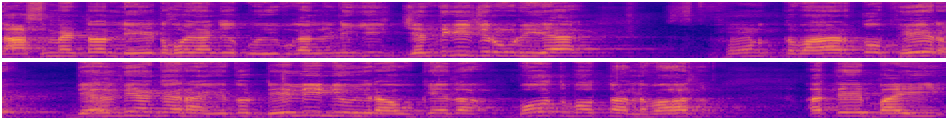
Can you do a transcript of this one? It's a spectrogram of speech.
10 ਮਿੰਟ ਲੇਟ ਹੋ ਜਾਾਂਗੇ ਕੋਈ ਗੱਲ ਨਹੀਂ ਕਿ ਜ਼ਿੰਦਗੀ ਜ਼ਰੂਰੀ ਹੈ। ਹੁਣ ਦੁਬਾਰ ਤੋਂ ਫੇਰ ਦਿਲ ਦੀਆਂ ਗਹਿਰਾਈਆਂ ਤੋਂ ਡੇਲੀ ਨਿਊਜ਼ ਰਾਉਕੇ ਦਾ ਬਹੁਤ ਬਹੁਤ ਧੰਨਵਾਦ। ਅਤੇ ਬਾਈ,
